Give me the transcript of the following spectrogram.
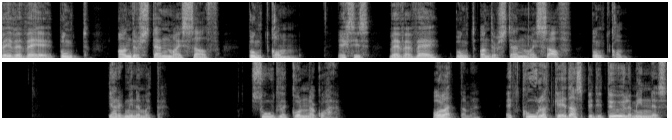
www.understandmyself.com ehk siis www.understandmyself.com. järgmine mõte. suudle konna kohe. oletame, et kuuladki edaspidi tööle minnes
